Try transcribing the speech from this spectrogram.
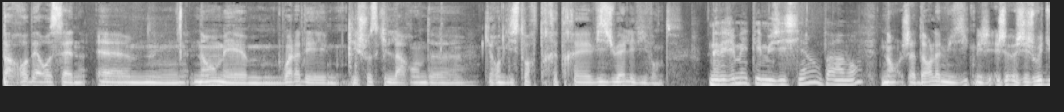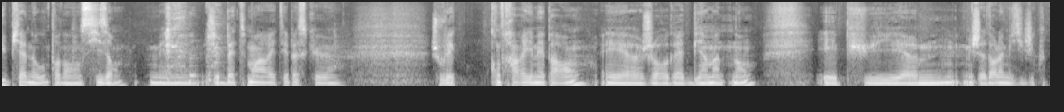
Par Robert Hossein. Euh, non, mais euh, voilà des, des choses qui la rendent, euh, qui rendent l'histoire très très visuelle et vivante. Vous n'avez jamais été musicien auparavant? Non, j'adore la musique, mais j'ai j'ai joué du piano pendant six ans, mais j'ai bêtement arrêté parce que je voulais contrarier mes parents et euh, je le regrette bien maintenant. Et puis, euh, mais j'adore la musique, j'écoute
